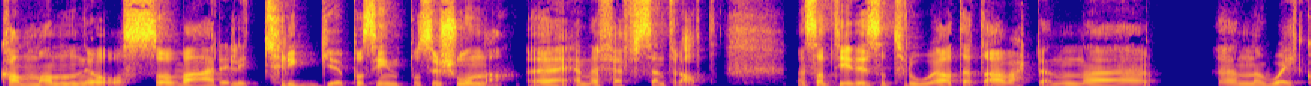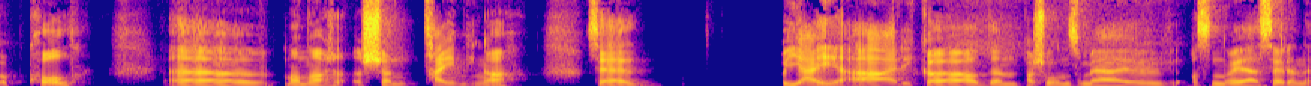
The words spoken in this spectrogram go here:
kan man jo også være litt trygge på sin posisjon, da, NFF sentralt. Men samtidig så tror jeg at dette har vært en, en wake-up call. Man har skjønt tegninga. Så jeg og jeg er ikke den personen som jeg altså Når jeg ser en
